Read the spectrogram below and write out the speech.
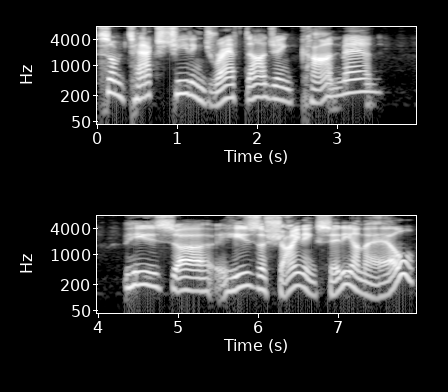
some tax cheating, draft dodging con man. He's uh he's a shining city on the hill.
